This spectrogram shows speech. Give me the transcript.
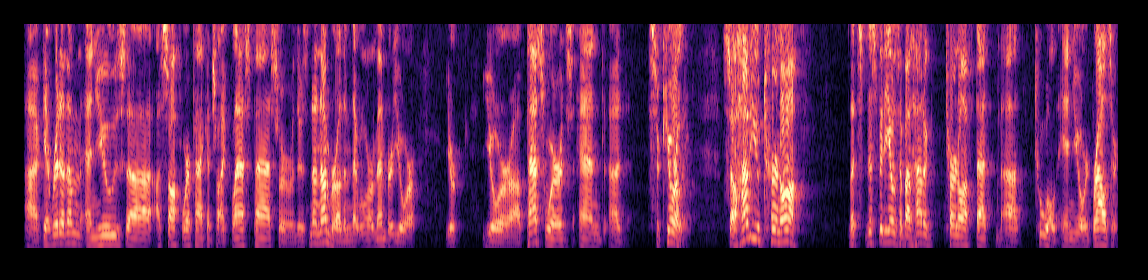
uh, get rid of them and use uh, a software package like LastPass or there's a number of them that will remember your your your uh, passwords and uh, securely. So how do you turn off? Let's, this video is about how to turn off that uh, tool in your browser.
